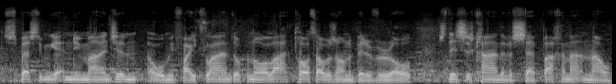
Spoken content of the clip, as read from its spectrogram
especially when getting a new manager and all my fights lined up and all that, thought I was on a bit of a roll. So this is kind of a setback and that now.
